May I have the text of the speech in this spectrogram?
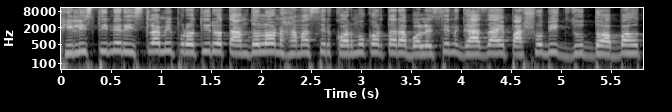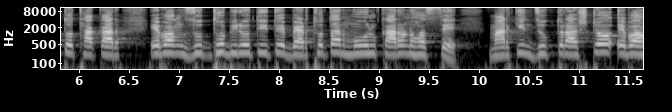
ফিলিস্তিনের ইসলামী প্রতিরোধ আন্দোলন হামাসের কর্মকর্তারা বলেছেন, গাজায় পাশবিক যুদ্ধ অব্যাহত থাকার এবং যুদ্ধবিরতিতে ব্যর্থতার মূল কারণ হচ্ছে মার্কিন যুক্তরাষ্ট্র এবং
